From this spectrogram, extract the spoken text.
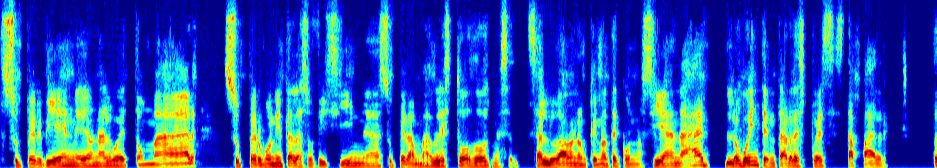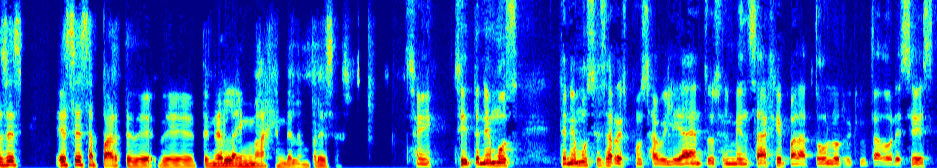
súper bien, me dieron algo de tomar, súper bonitas las oficinas, súper amables todos, me saludaban aunque no te conocían, ay, lo voy a intentar después, está padre. Entonces, es esa parte de, de tener la imagen de la empresa. Sí, sí, tenemos, tenemos esa responsabilidad. Entonces, el mensaje para todos los reclutadores es,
